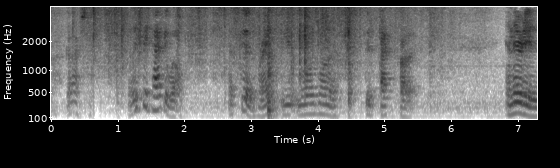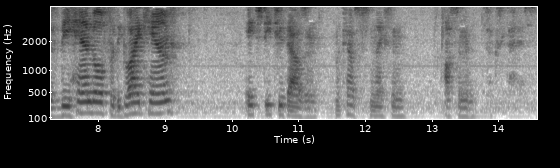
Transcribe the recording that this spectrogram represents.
Ah, gosh, at least they pack it well. That's good, right? You, you always want a good packed product. And there it is, the handle for the Glidecam HD 2000. Look how nice and awesome and sexy that is.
